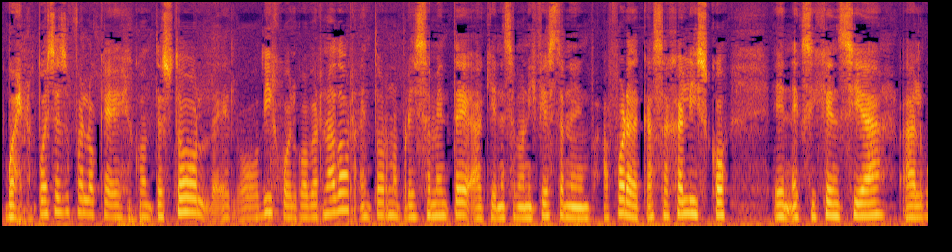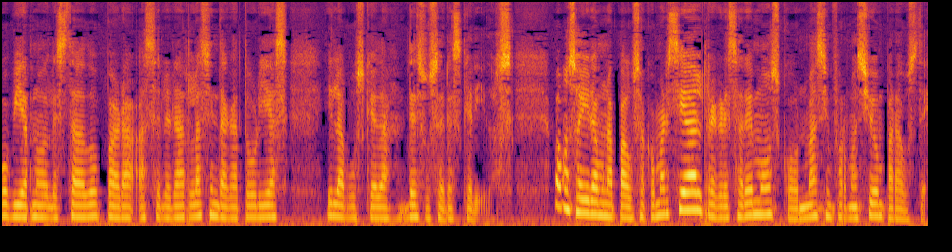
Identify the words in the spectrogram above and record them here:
Bueno, pues eso fue lo que contestó o dijo el gobernador en torno precisamente a quienes se manifiestan afuera de Casa Jalisco en exigencia al gobierno del Estado para acelerar las indagatorias y la búsqueda de sus seres queridos. Vamos a ir a una pausa comercial, regresaremos con más información para usted.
